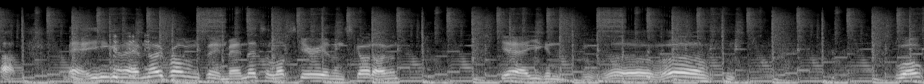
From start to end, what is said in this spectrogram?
Oh, man, you're gonna have no problems then, man. That's a lot scarier than skydiving. Yeah, you can. Whoa, whoa. Well,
